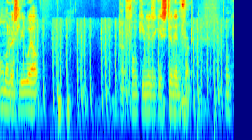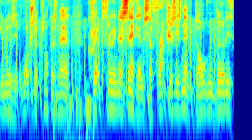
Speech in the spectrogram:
ominously well. But funky music is still in front. Funky music. Watch the clock has now crept through into seconds. The fractures his neck. Golden birdies.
